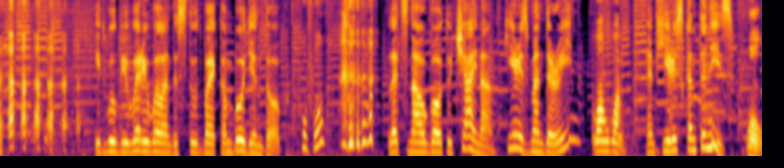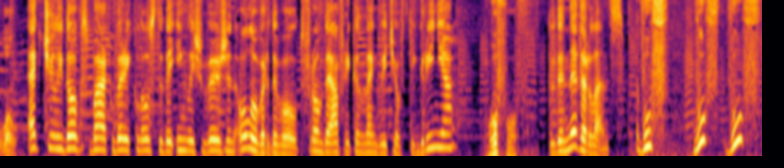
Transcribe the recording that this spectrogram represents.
It will be very well understood by a Cambodian dog. Hoof woof. Let's now go to China. Here is Mandarin Wang wang. and here is Cantonese. Whoa, whoa. Actually, dogs bark very close to the English version all over the world, from the African language of Tigrinya Woof woof. to the Netherlands. Woof. Woof woof.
